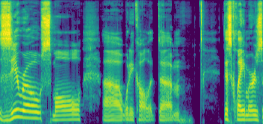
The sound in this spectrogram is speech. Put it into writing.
zero small, uh, what do you call it? Um, disclaimers.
